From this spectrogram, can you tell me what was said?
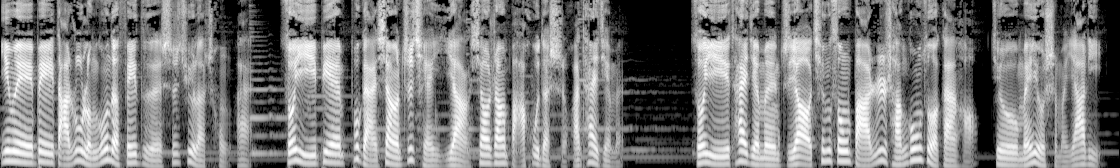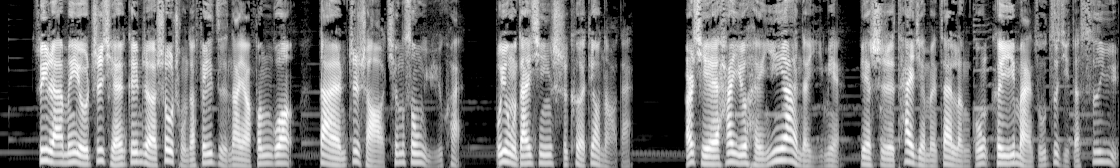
因为被打入冷宫的妃子失去了宠爱，所以便不敢像之前一样嚣张跋扈地使唤太监们。所以太监们只要轻松把日常工作干好，就没有什么压力。虽然没有之前跟着受宠的妃子那样风光。但至少轻松愉快，不用担心时刻掉脑袋，而且还有很阴暗的一面，便是太监们在冷宫可以满足自己的私欲。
